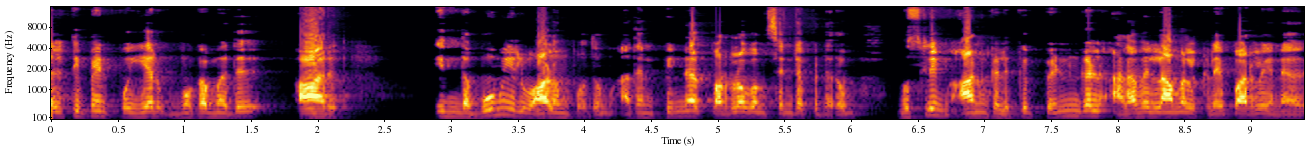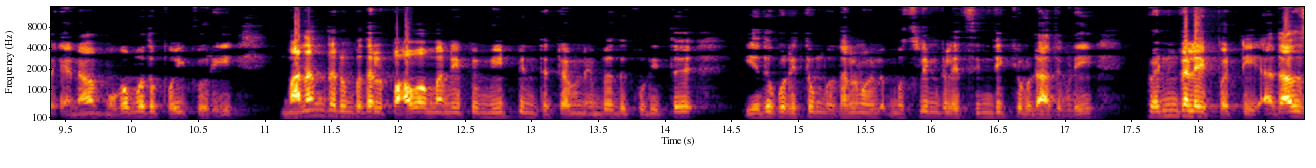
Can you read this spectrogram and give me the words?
அல்டிமேட் பொய்யர் முகமது ஆறு. இந்த பூமியில் வாழும் போதும் அதன் பின்னர் பரலோகம் சென்ற பின்னரும் முஸ்லிம் ஆண்களுக்கு பெண்கள் அளவில்லாமல் கிடைப்பார்கள் என என முகமது பொய் கூறி மனம் திரும்புதல் பாவ மன்னிப்பு மீட்பின் திட்டம் என்பது குறித்து எது குறித்தும் முதல் முஸ்லிம்களை சிந்திக்க விடாதபடி பெண்களை பற்றி அதாவது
